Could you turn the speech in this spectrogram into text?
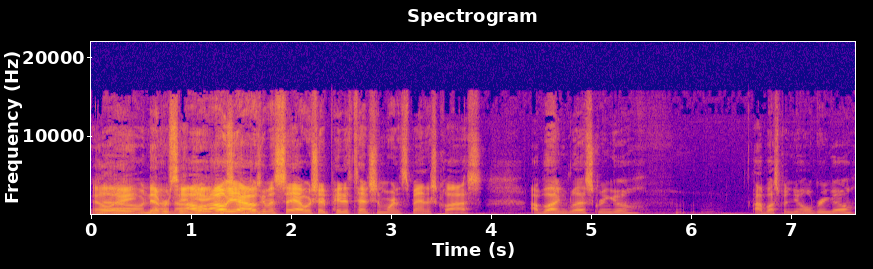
L.A., no, never no, San no. Diego. Oh, oh, yeah, I was gonna say I wish I'd paid attention more in Spanish class. Habla inglés, gringo. Habla español, gringo.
